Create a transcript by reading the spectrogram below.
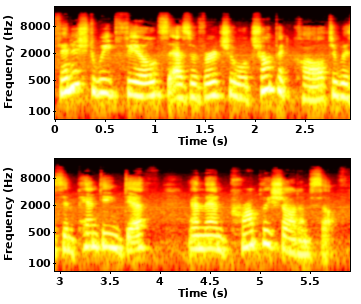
finished wheat fields as a virtual trumpet call to his impending death, and then promptly shot himself.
